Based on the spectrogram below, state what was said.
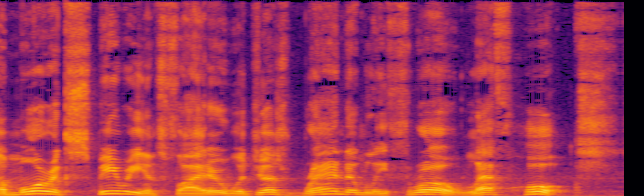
a more experienced fighter would just randomly throw left hooks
